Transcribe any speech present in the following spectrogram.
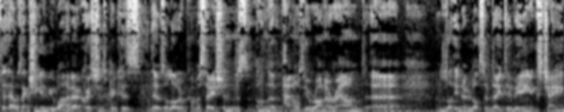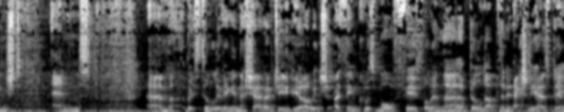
That, that was actually going to be one of our questions because there was a lot of conversations on the panels you were on around, uh, you know, lots of data being exchanged, and um, we're still living in the shadow of GDPR, which I think was more fearful in the build-up than it actually has been,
